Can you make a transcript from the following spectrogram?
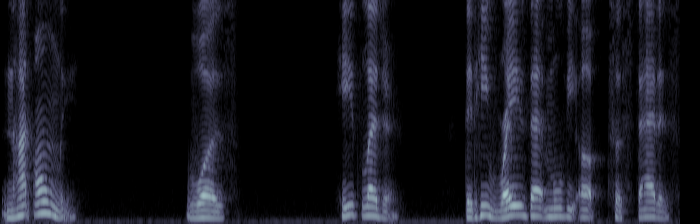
Not only was Heath Ledger did he raise that movie up to status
